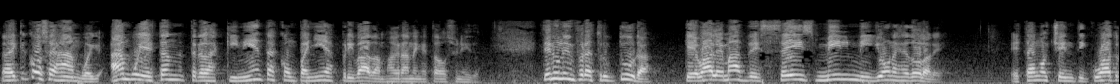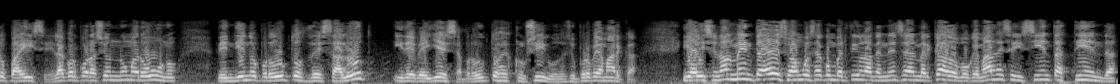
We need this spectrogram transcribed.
¿Qué cosa es Amway? Amway está entre las 500 compañías privadas más grandes en Estados Unidos. Tiene una infraestructura que vale más de 6 mil millones de dólares está en 84 países. Es la corporación número uno vendiendo productos de salud y de belleza, productos exclusivos de su propia marca. Y adicionalmente a eso, Amway se ha convertido en la tendencia del mercado porque más de 600 tiendas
